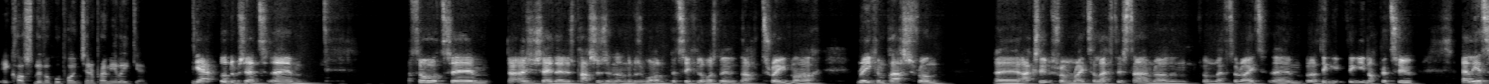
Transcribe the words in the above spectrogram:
it cost Liverpool points in a Premier League game. Yeah, hundred um, percent. I thought, um, as you say, there was passes, and, and, there was one particular, wasn't? That trademark rake and pass from. Uh, actually, it was from right to left this time rather than from left to right. Um, but I think, think he knocked it to Elliot.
